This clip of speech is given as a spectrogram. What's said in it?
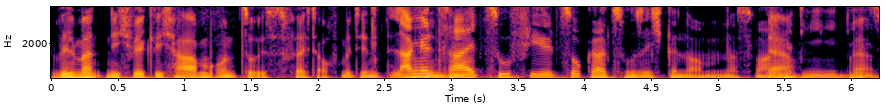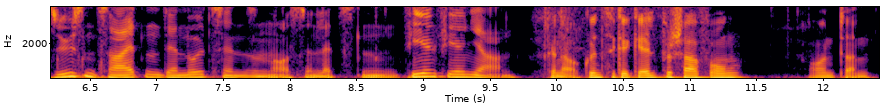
will man nicht wirklich haben und so ist es vielleicht auch mit den lange Zinsen. Zeit zu viel Zucker zu sich genommen. Das waren ja, ja die, die ja. süßen Zeiten der Nullzinsen aus den letzten vielen vielen Jahren. Genau, günstige Geldbeschaffung und dann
